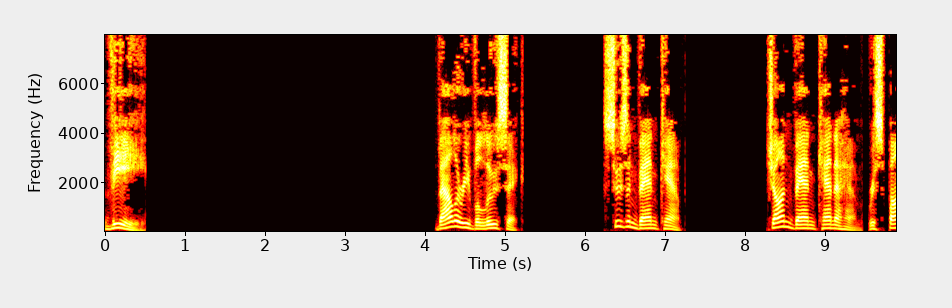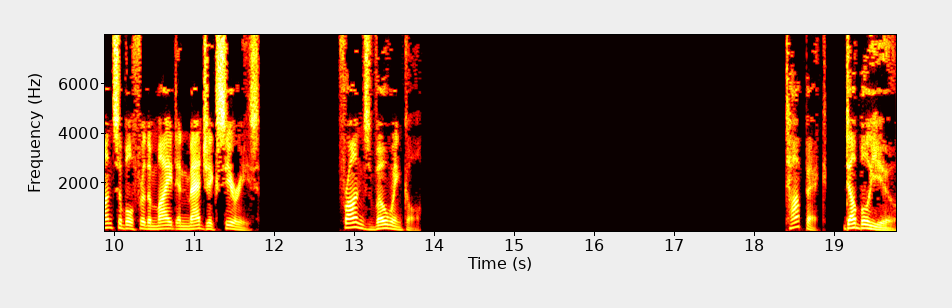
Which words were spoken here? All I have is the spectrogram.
V Valerie Valusek Susan Van Camp John Van Caneghem, responsible for the Might and Magic series Franz Vohwinkel W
